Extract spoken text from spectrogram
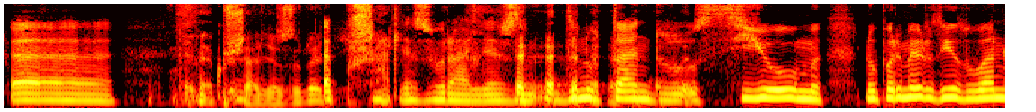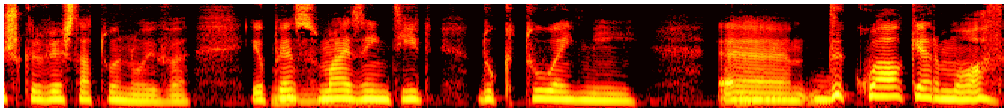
Uh, a puxar-lhe as orelhas. A puxar-lhe as orelhas, denotando ciúme. No primeiro dia do ano escreveste à tua noiva: Eu penso hum. mais em ti do que tu em mim. Uh, de qualquer modo.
